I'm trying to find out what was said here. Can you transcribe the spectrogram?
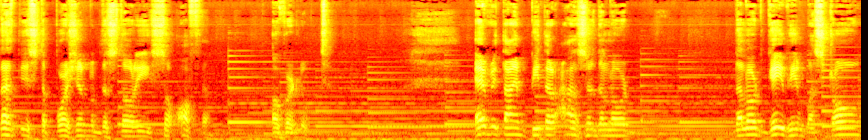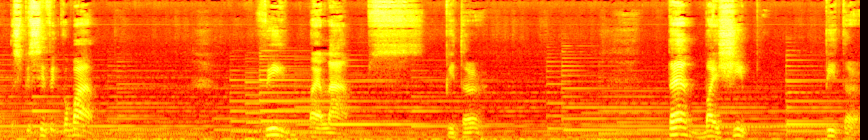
That is the portion of the story so often overlooked. Every time Peter answered the Lord, the Lord gave him a strong, specific command Feed my lambs, Peter. Tend my sheep, Peter.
